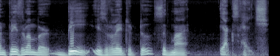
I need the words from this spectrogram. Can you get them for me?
and please remember B is related to sigma xh.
